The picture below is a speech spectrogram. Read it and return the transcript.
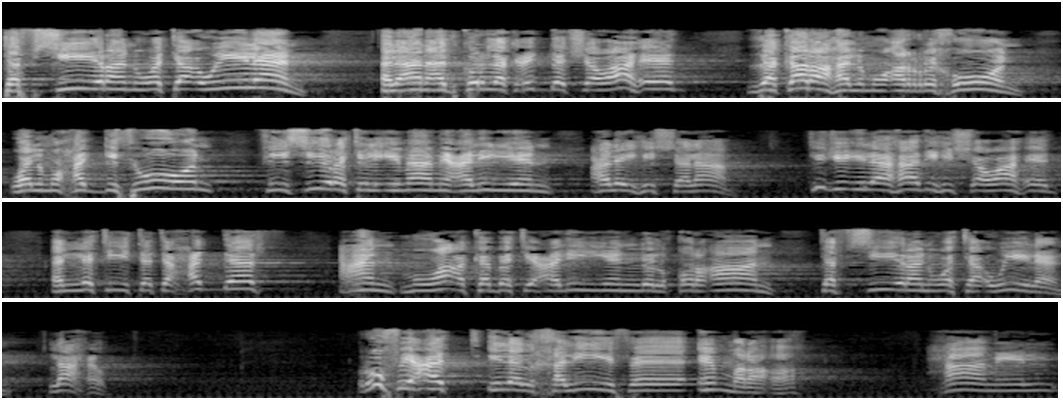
تفسيرا وتاويلا؟ الآن أذكر لك عدة شواهد ذكرها المؤرخون والمحدثون في سيرة الإمام علي عليه السلام. تجي إلى هذه الشواهد التي تتحدث عن مواكبة علي للقرآن تفسيرا وتاويلا. لاحظ. رفعت إلى الخليفة امرأة حامل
